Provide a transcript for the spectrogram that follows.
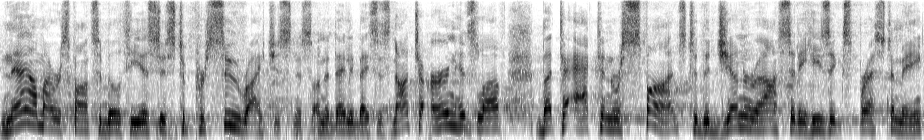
Now my responsibility is just to pursue righteousness on a daily basis, not to earn his love, but to act in response to the generosity he's expressed to me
